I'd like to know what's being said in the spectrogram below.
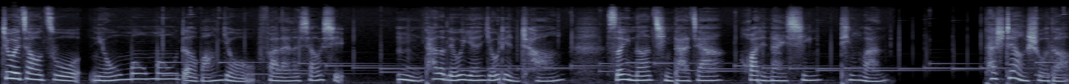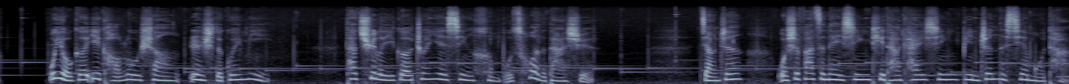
这位叫做牛某某的网友发来了消息，嗯，他的留言有点长，所以呢，请大家花点耐心听完。他是这样说的。我有个艺考路上认识的闺蜜，她去了一个专业性很不错的大学。讲真，我是发自内心替她开心，并真的羡慕她，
